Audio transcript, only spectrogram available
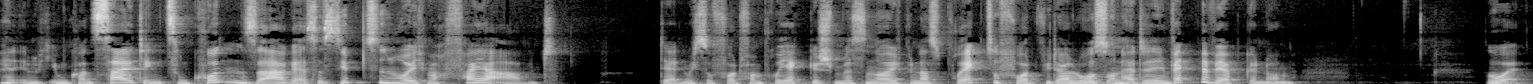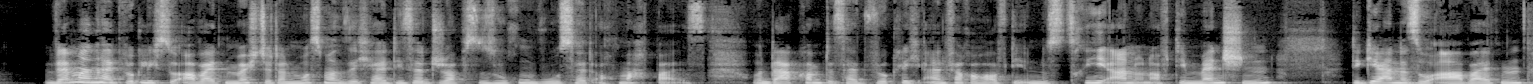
Wenn ich im Consulting zum Kunden sage, es ist 17 Uhr, ich mache Feierabend, der hat mich sofort vom Projekt geschmissen oder ich bin das Projekt sofort wieder los und hätte den Wettbewerb genommen. So, wenn man halt wirklich so arbeiten möchte, dann muss man sich halt diese Jobs suchen, wo es halt auch machbar ist. Und da kommt es halt wirklich einfach auch auf die Industrie an und auf die Menschen, die gerne so arbeiten.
